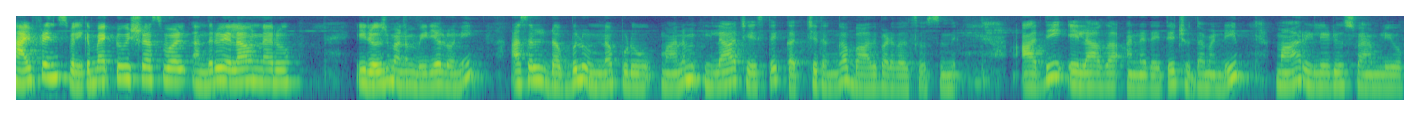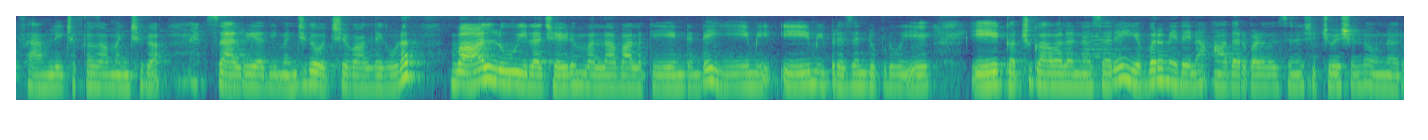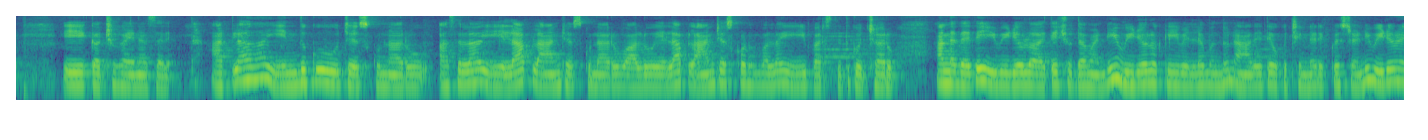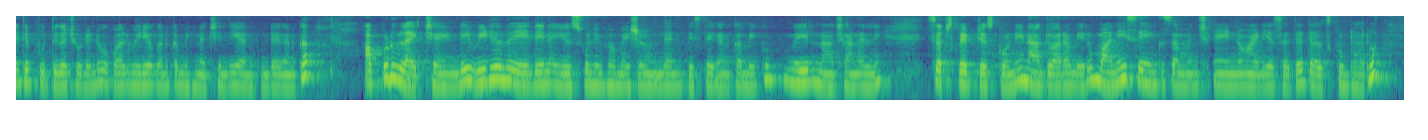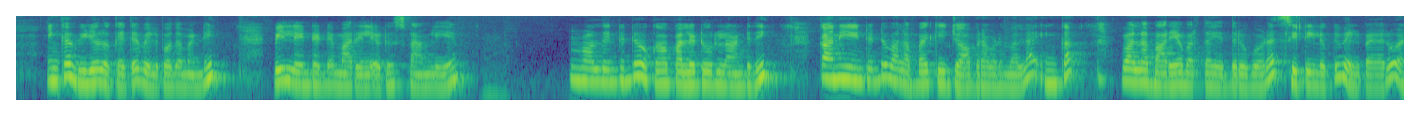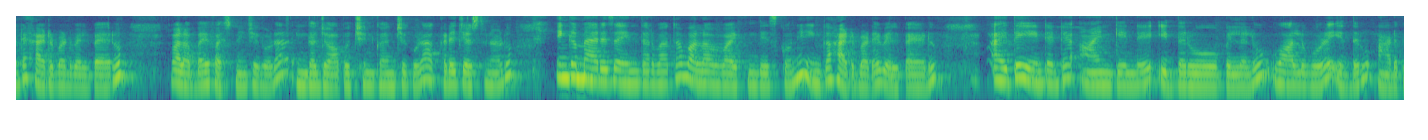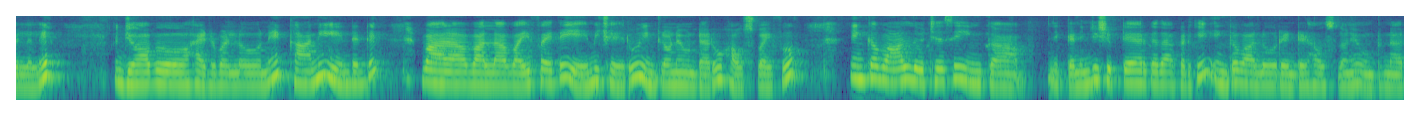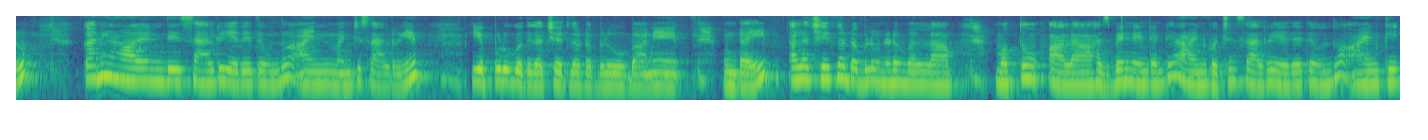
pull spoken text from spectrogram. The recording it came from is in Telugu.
Hi friends welcome back to Vishwas world. అందరూ ఎలా ఉన్నారు? ఈరోజు మనం వీడియోలోని అసలు డబ్బులు ఉన్నప్పుడు మనం ఇలా చేస్తే ఖచ్చితంగా బాధపడవలసి వస్తుంది. అది ఎలాగా అన్నదైతే చూద్దామండి. మా రిలేటివ్స్ ఫ్యామిలీ ఒక ఫ్యామిలీ చక్కగా మంచిగా శాలరీ అది మంచిగా వచ్చే వాళ్ళే కూడా. వాళ్ళు ఇలా చేయడం వల్ల వాళ్ళకి ఏంటంటే ఏమి ఏమి ప్రజెంట్ ఇప్పుడు ఏ ఏ ఖర్చు కావాలన్నా సరే ఎవరి మీదైనా ఆధారపడవలసిన సిచ్యువేషన్లో ఉన్నారు. ఏ ఖర్చుకైనా సరే. అట్లాగా ఎందుకు చేసుకున్నారు? అసలు ఎలా ప్లాన్ చేసుకున్నారు? వాళ్ళు ఎలా ప్లాన్ చేసుకోవడం వల్ల ఏ పరిస్థితికి వచ్చారు? అన్నదైతే ఈ వీడియోలో అయితే చూద్దామండి. వీడియోలోకి వెళ్ళే ముందు నాదైతే ఒక చిన్న రిక్వెస్ట్ అండి. వీడియోని అయితే పూర్తిగా చూడండి. ఒకవేళ వీడియో కనుక మీకు నచ్చింది అనుకుంటే కనుక అప్పుడు లైక్ చేయండి. వీడియోలో ఏదైనా యూస్ఫుల్ ఇన్ఫర్మేషన్ ఉంది అనిపిస్తే కనుక మీకు మీరు నా ఛానల్ని సబ్స్క్రైబ్ చేసుకోండి. నా ద్వారా మీరు మనీ సేవింగ్కి సంబంధించిన ఎన్నో ఐడియాస్ అయితే తెలుసుకుంటారు. ఇంకా వీడియోలోకి అయితే వెళ్ళిపోదామండి. వీళ్ళు ఏంటంటే మా రిలేటివ్స్ ఫ్యామిలీయే. వాళ్ళది ఏంటంటే ఒక పల్లెటూరు లాంటిది. కానీ ఏంటంటే వాళ్ళ అబ్బాయికి జాబ్ రావడం వల్ల ఇంకా వాళ్ళ భార్యాభర్త ఇద్దరు కూడా సిటీలోకి వెళ్ళిపోయారు. అంటే హైదరాబాద్ వెళ్ళిపోయారు. వాళ్ళ అబ్బాయి ఫస్ట్ నుంచి కూడా ఇంకా జాబ్ వచ్చిన నుంచి కూడా అక్కడే చేస్తున్నాడు. ఇంకా మ్యారేజ్ అయిన తర్వాత వాళ్ళ వైఫ్ని తీసుకొని ఇంకా హైదరాబాదే వెళ్ళిపోయాడు. అయితే ఏంటంటే ఆయనకేంటే ఇద్దరు పిల్లలు వాళ్ళు కూడా ఇద్దరు ఆడపిల్లలే. జాబ్ హైదరాబాద్లోనే. కానీ ఏంటంటే వాళ్ళ వాళ్ళ వైఫ్ అయితే ఏమి చేయరు. ఇంట్లోనే ఉంటారు హౌస్ వైఫ్. ఇంకా వాళ్ళు వచ్చేసి ఇంకా ఇక్కడి నుంచి షిఫ్ట్ అయ్యారు కదా అక్కడికి. ఇంకా వాళ్ళు రెంటెడ్ హౌస్లోనే ఉంటున్నారు. కానీ ఆయనది శాలరీ ఏదైతే ఉందో ఆయన మంచి శాలరీ. ఎప్పుడు కొద్దిగా చేతిలో డబ్బులు బాగానే ఉంటాయి. అలా చేతిలో డబ్బులు ఉండడం వల్ల మొత్తం అలా హస్బెండ్ ఏంటంటే ఆయనకు వచ్చిన శాలరీ ఏదైతే ఉందో ఆయనకి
